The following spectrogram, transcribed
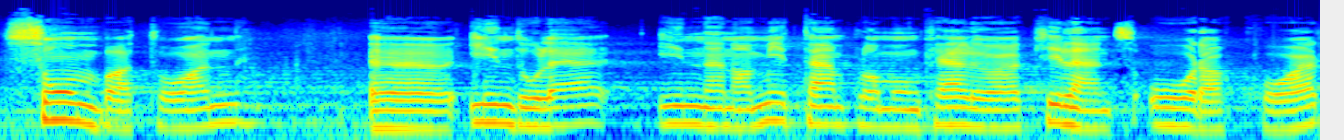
szombaton ö, indul el innen a mi templomunk elől 9 órakor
